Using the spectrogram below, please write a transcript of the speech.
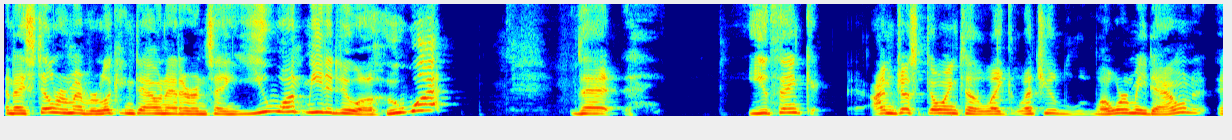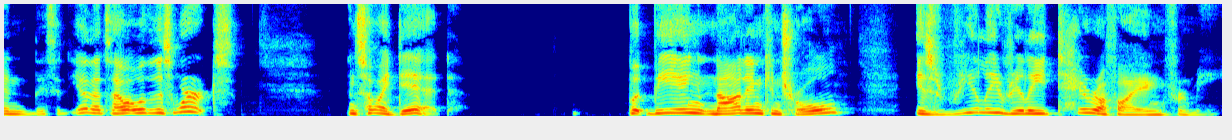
And I still remember looking down at her and saying, You want me to do a who what? That you think I'm just going to like let you lower me down? And they said, Yeah, that's how this works. And so I did. But being not in control is really, really terrifying for me.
